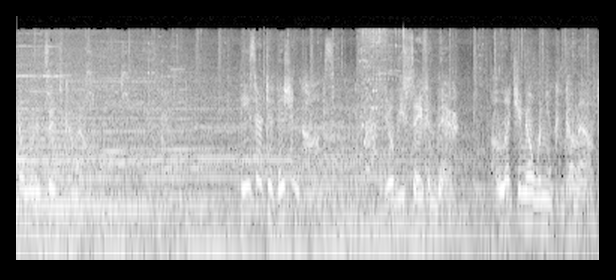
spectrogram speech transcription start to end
Know when it's safe to come out. These are division comms. You'll be safe in there. I'll let you know when you can come out.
